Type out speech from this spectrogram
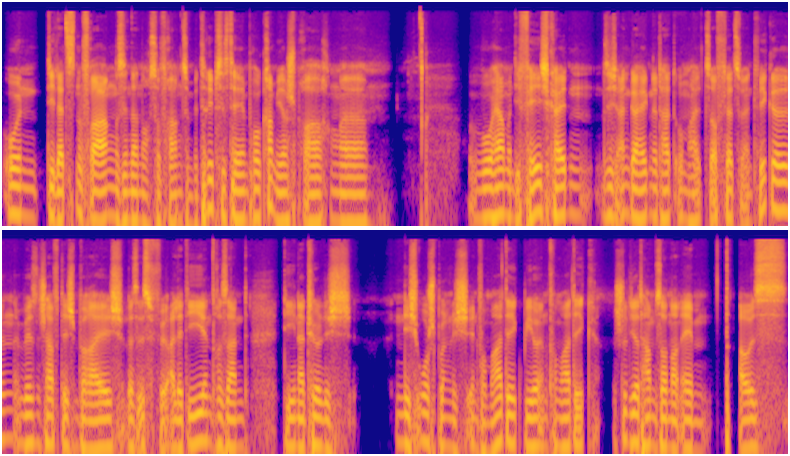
Und die letzten Fragen sind dann noch so Fragen zum Betriebssystem, Programmiersprachen, äh, woher man die Fähigkeiten sich angeeignet hat, um halt Software zu entwickeln im wissenschaftlichen Bereich. Das ist für alle die interessant, die natürlich nicht ursprünglich Informatik, Bioinformatik studiert haben, sondern eben aus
